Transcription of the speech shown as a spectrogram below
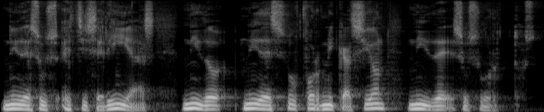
ni de sus hechicerías, ni de, su fornicación, ni de sus hurtos.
